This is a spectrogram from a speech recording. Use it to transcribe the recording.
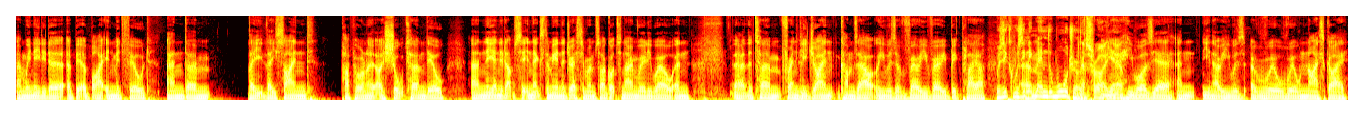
and we needed a, a bit of bite in midfield, and um, they they signed Papa on a, a short term deal, and he ended up sitting next to me in the dressing room. So I got to know him really well, and uh, the term "friendly giant" comes out. He was a very very big player. Was he was he Um, nicknamed the Wardrobe? That's right. Yeah, he was. Yeah, and you know he was a real, real nice guy.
